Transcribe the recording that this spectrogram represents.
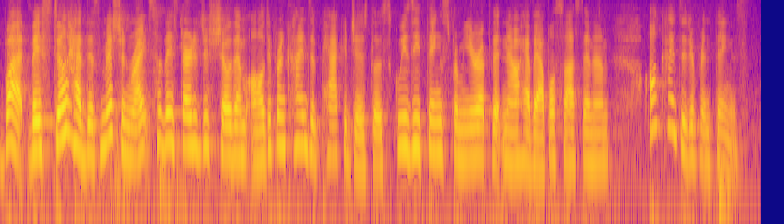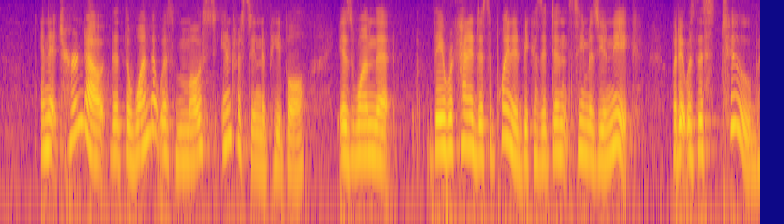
But they still had this mission, right? So they started to show them all different kinds of packages, those squeezy things from Europe that now have applesauce in them, all kinds of different things. And it turned out that the one that was most interesting to people is one that they were kind of disappointed because it didn't seem as unique. But it was this tube.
